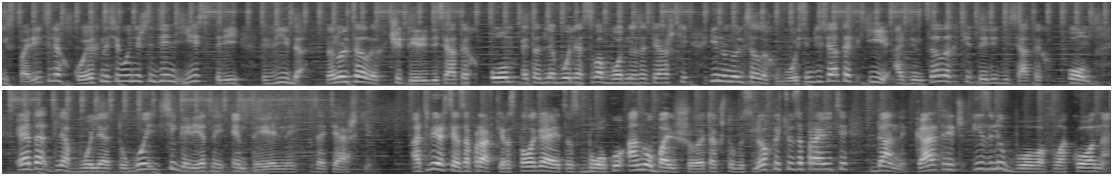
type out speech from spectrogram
испарителях, коих на сегодняшний день есть три вида. На 0,4 Ом это для более свободной затяжки и на 0,8 и 1,4 Ом это для более тугой сигаретной МТЛьной затяжки. Отверстие заправки располагается сбоку, оно большое, так что вы с легкостью заправите данный картридж из любого флакона.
